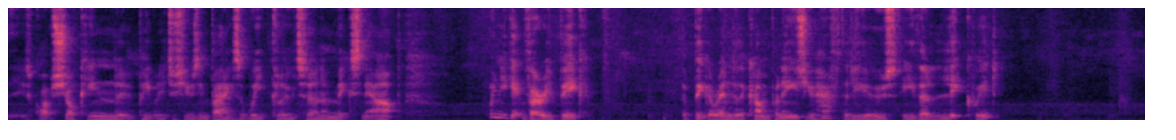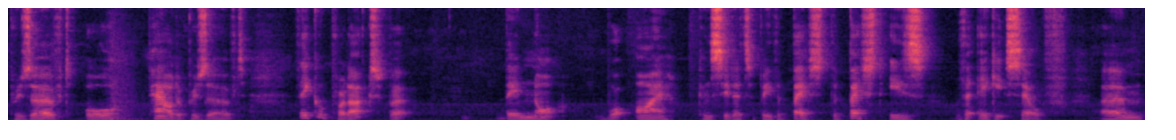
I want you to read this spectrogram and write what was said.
it's quite shocking. that People are just using bags of wheat gluten and mixing it up. When you get very big, the bigger end of the companies, you have to use either liquid preserved or powder preserved. They're good products, but they're not what I consider to be the best. The best is the egg itself. Um,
